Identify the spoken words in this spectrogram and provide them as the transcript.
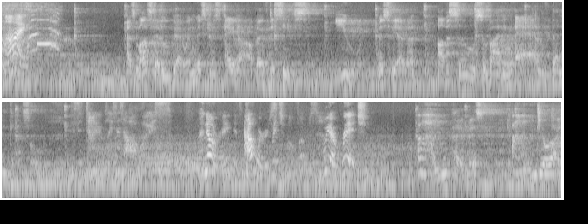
Oh my! As Master Hugo and Mistress Ayla are both deceased, you, Miss Fiona, are the sole surviving heir of Belli Castle. This entire place is ours. I know, right? It's ours. Rich mofos. We are rich. Are you in pain, miss? Uh-huh. Will you be alright?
